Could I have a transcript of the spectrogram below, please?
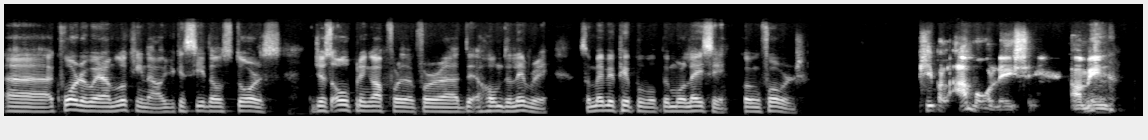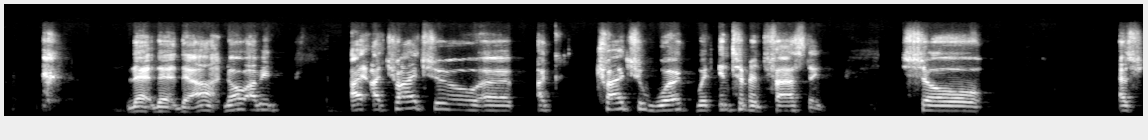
uh, quarter where i'm looking now you can see those doors just opening up for the, for uh, the home delivery so maybe people will be more lazy going forward people are more lazy. I mean, there, there, there are no. I mean, I, I try to uh, I try to work with intermittent fasting. So, as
